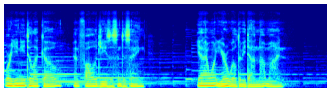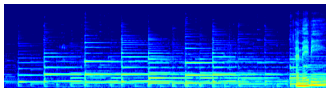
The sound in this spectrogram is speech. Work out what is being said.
where you need to let go and follow Jesus into saying, Yet I want your will to be done, not mine? And maybe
